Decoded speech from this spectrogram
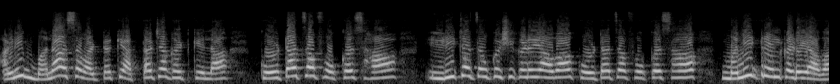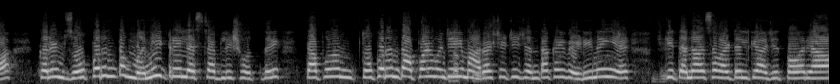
आणि मला असं वाटतं की आत्ताच्या घटकेला कोर्टाचा फोकस हा ईडीच्या चौकशीकडे यावा कोर्टाचा फोकस हा मनी ट्रेलकडे यावा. कारण जोपर्यंत मनी ट्रेल एस्टॅब्लिश होत नाही त्यापर्यंत तोपर्यंत आपण म्हणजे ही महाराष्ट्राची जनता काही वेडी नाहीये. की त्यांना असं वाटेल की अजित पवार या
